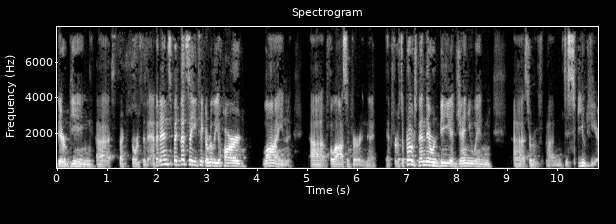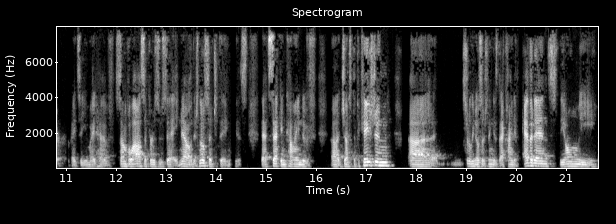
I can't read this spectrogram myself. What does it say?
there being such sorts of evidence. But let's say you take a really hard line philosopher in that first approach, then there would be a genuine Uh, sort of um, dispute here, right? So you might have some philosophers who say, no, there's no such thing as that second kind of uh, justification. Uh, certainly no such thing as that kind of evidence. The only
